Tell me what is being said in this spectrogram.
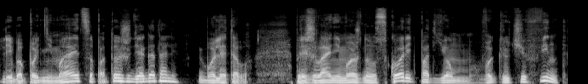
либо поднимается по той же диагонали. Более того, при желании можно ускорить подъем, выключив винт.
